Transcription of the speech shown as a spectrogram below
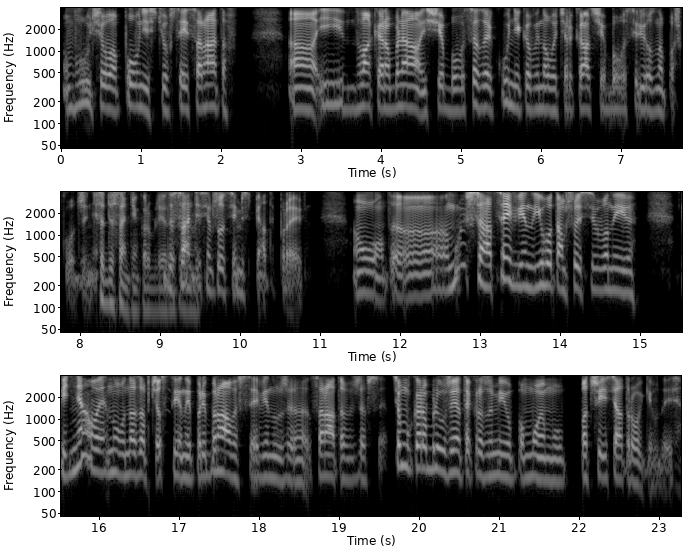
влучила повністю в цей Саратов. А, І два корабля, і ще був Цезарь Куніков і Новочеркас, ще було серйозне пошкодження. Це десантні кораблі. Десантні 775 проєкт. От, е, ну і все, а це він, його там щось вони підняли, ну, на запчастини прибрали, все, він уже, Саратов вже все. Цьому кораблю вже, я так розумію, по-моєму, під 60 років десь.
